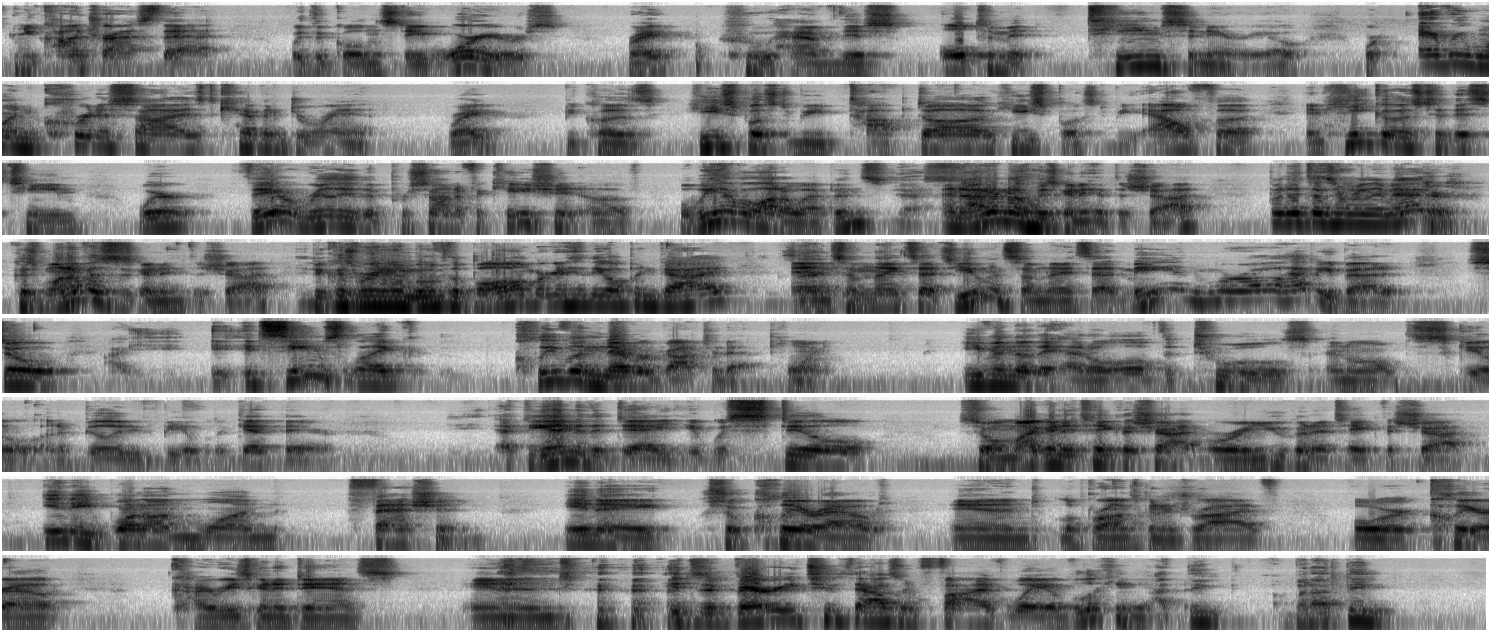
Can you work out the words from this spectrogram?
And you contrast that with the Golden State Warriors, right? Who have this ultimate team scenario where everyone criticized Kevin Durant, right? Because he's supposed to be top dog, he's supposed to be alpha, and he goes to this team where they are really the personification of, well, we have a lot of weapons, Yes. and I don't know who's going to hit the shot, but it doesn't really matter because one of us is going to hit the shot because we're going to move the ball and we're going to hit the open guy, Exactly. and some nights that's you and some nights that's me, and we're all happy about it. So it seems like Cleveland never got to that point, even though they had all of the tools and all of the skill and ability to be able to get there. At the end of the day, it was still so am I going to take the shot or are you going to take the shot in a one on one fashion? In a so clear out and LeBron's going to drive or clear out, Kyrie's going to dance. And it's a very 2005 way of looking I at it. I think, but I think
